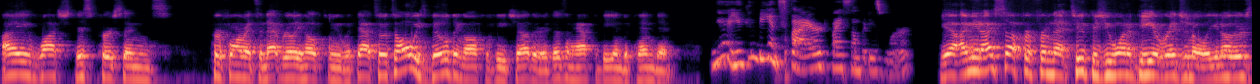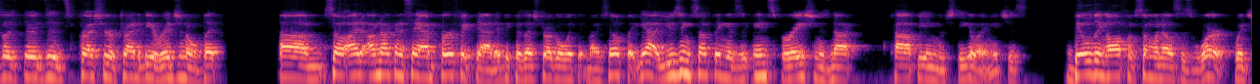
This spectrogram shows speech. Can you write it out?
I watched this person's performance, and that really helped me with that. So it's always building off of each other. It doesn't have to be independent. Yeah, you can be inspired by somebody's work. Yeah, I mean, I suffer from that too because you want to be original. You know, there's this there's this pressure of trying to be original, but um, so I, I'm not going to say I'm perfect at it because I struggle with it myself. But yeah, using something as inspiration is not copying or stealing. It's just building off of someone else's work, which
